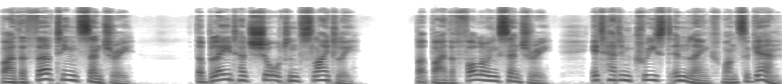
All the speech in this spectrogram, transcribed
By the 13th century, the blade had shortened slightly, but by the following century it had increased in length once again.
